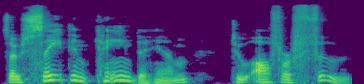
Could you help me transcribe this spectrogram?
So Satan came to him to offer food.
